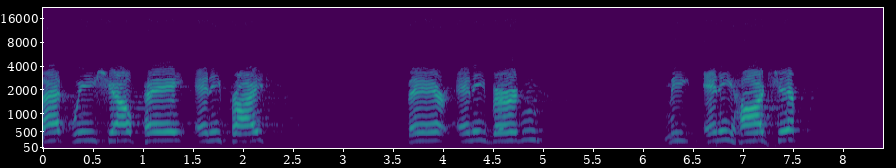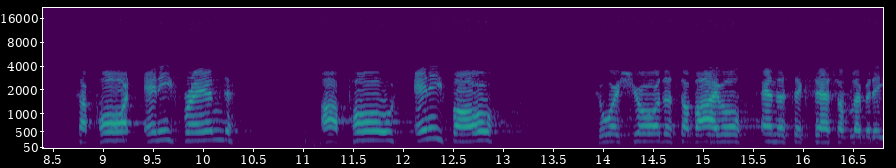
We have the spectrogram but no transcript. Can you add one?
that we shall pay any price, bear any burden, meet any hardship, support any friend, oppose any foe to assure the survival and the success of liberty.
